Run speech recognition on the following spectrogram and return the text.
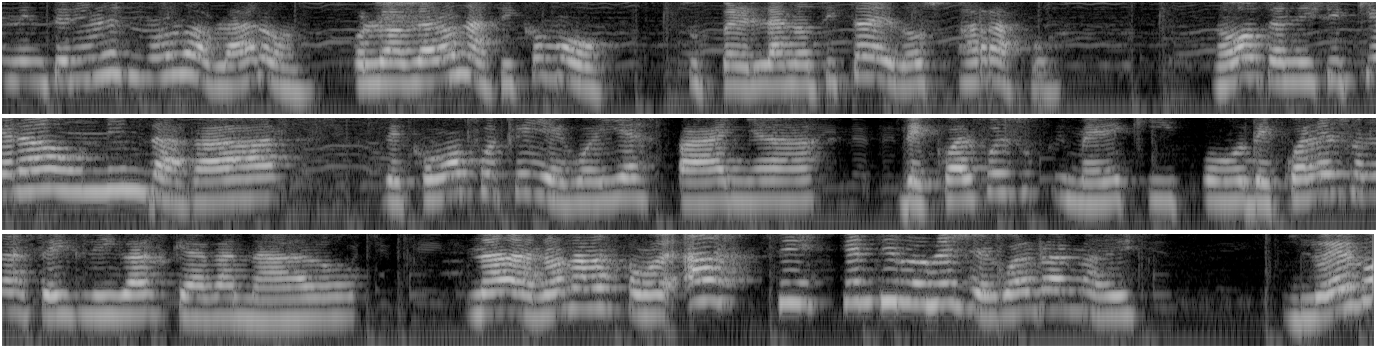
en interiores no lo hablaron, o lo hablaron así como super la notita de dos párrafos, ¿no? O sea, ni siquiera un indagar de cómo fue que llegó ella a España, de cuál fue su primer equipo, de cuáles son las seis ligas que ha ganado. Nada, ¿no? Nada más como de, ah, sí, Kenty Robles llegó al Real Madrid. Y luego,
